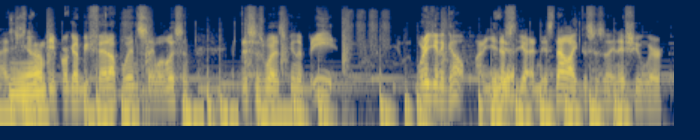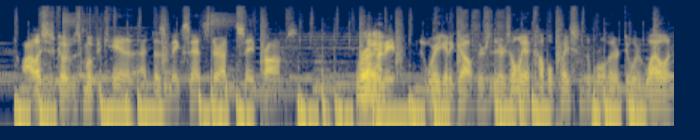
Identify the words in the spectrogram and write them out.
I just, Yeah. People are gonna be fed up with it and say, well, listen, if this is what it's gonna be, where are you gonna go? I mean, yeah. it's not like this is an issue where, oh, let's just go, let's move to Canada. That doesn't make sense. They're having the same problems. right I mean, where are you gonna go? There's there's only a couple places in the world that are doing well, and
